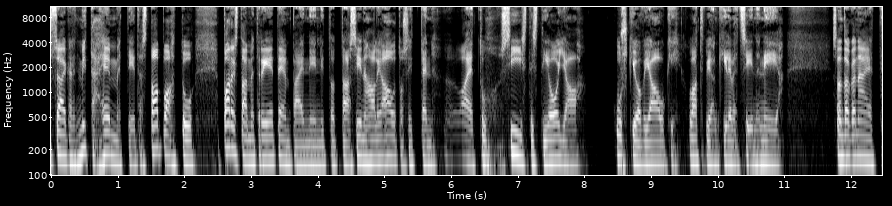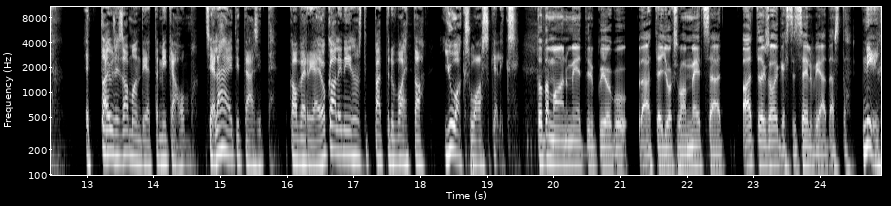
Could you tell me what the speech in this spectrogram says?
säikärin, että mitä hemmettiä tässä tapahtuu. Parista metriä eteenpäin, niin, niin tota, siinä oli auto sitten ajettu siististi ojaa, kuskiovi auki, Latvian kilvet siinä niin ja sanotaanko näin, että, että tajusin saman tien, että mikä homma. Siellä etsitään sitten kaveria, joka oli niin sanotusti päättänyt vaihtaa juoksuaskeliksi. Tota mä oon miettinyt, kun joku lähtee juoksemaan metsään, että ajatteleeko oikeasti, selviää tästä? Niin,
